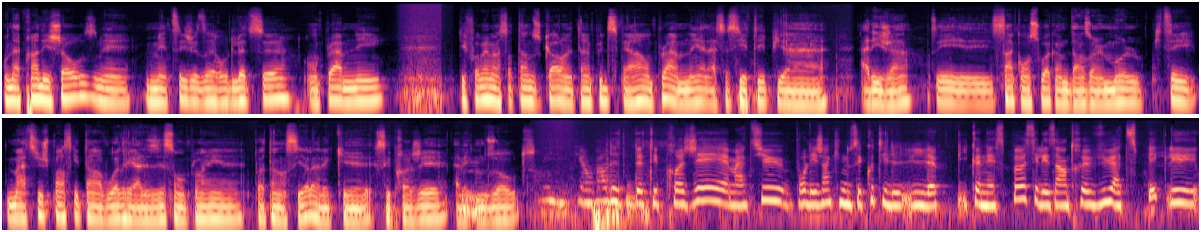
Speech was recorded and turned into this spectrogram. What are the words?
on apprend des choses, mais, mais tu sais, je veux dire, au-delà de ça, on peut amener, des fois même en sortant du corps, en étant un peu différent, on peut amener à la société puis à, à des gens, sans qu'on soit comme dans un moule. Puis, tu sais, Mathieu, je pense qu'il est en voie de réaliser son plein euh, potentiel avec euh, ses projets, avec mm. nous autres. puis, on parle de, tes projets, Mathieu. Pour les gens qui nous écoutent, ils ne connaissent pas. C'est les entrevues atypiques, les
